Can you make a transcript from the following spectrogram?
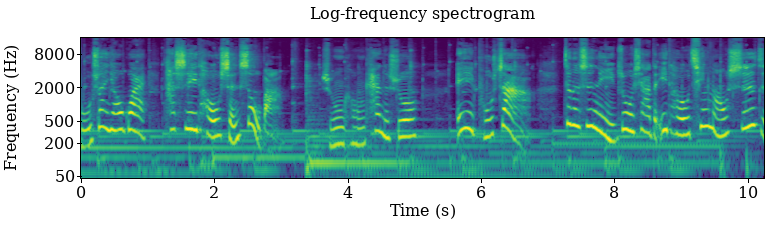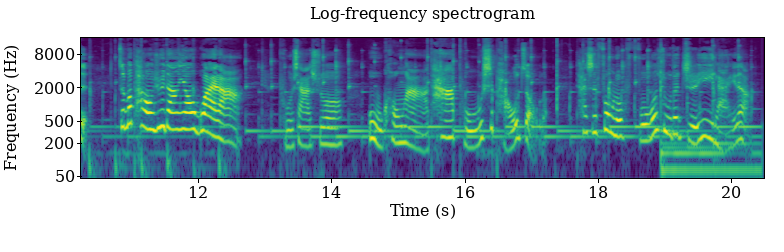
不算妖怪，它是一头神兽吧？孙悟空看着说：“哎，菩萨，这个是你坐下的一头青毛狮子，怎么跑去当妖怪啦？”菩萨说。悟空啊，他不是跑走了，他是奉了佛祖的旨意来的。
